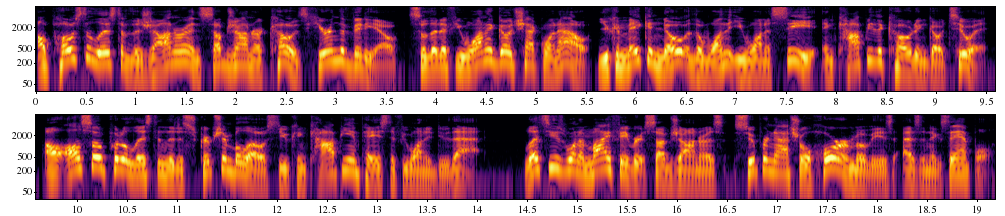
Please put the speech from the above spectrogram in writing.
I'll post a list of the genre and subgenre codes here in the video so that if you want to go check one out, you can make a note of the one that you want to see and copy the code and go to it. I'll also put a list in the description below so you can copy and paste if you want to do that. Let's use one of my favorite subgenres, supernatural horror movies, as an example.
